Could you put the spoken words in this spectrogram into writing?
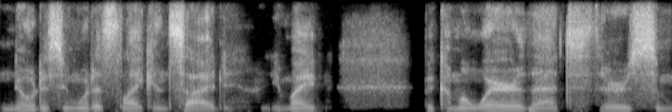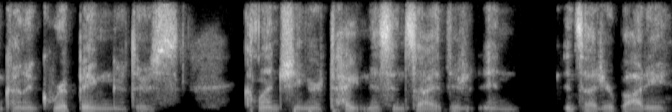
noticing what it's like inside, you might become aware that there's some kind of gripping, there's clenching or tightness inside there in inside your body.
